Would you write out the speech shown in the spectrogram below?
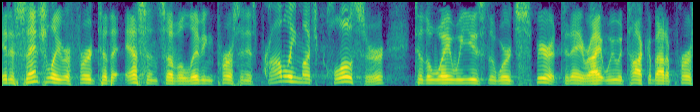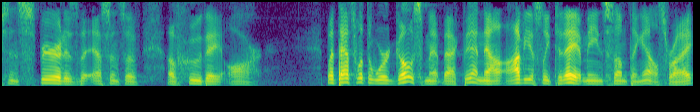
It essentially referred to the essence of a living person. It's probably much closer to the way we use the word spirit today, right? We would talk about a person's spirit as the essence of, of who they are. But that's what the word ghost meant back then. Now, obviously, today it means something else, right?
